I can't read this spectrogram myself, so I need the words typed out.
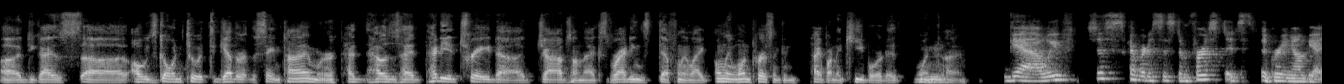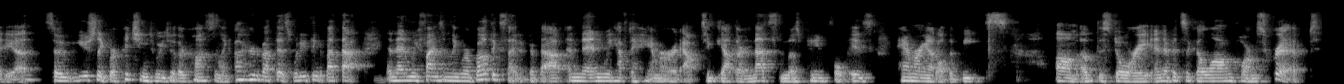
uh, do you guys uh, always go into it together at the same time, or how, how's that? How do you trade uh, jobs on that? Because writing's definitely like only one person can type on a keyboard at one mm-hmm. time. Yeah, we've just discovered a system. First, it's agreeing on the idea. So usually we're pitching to each other constantly. like, I heard about this. What do you think about that? And then we find something we're both excited about, and then we have to hammer it out together. And that's the most painful is hammering out all the beats um, of the story. And if it's like a long form script,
